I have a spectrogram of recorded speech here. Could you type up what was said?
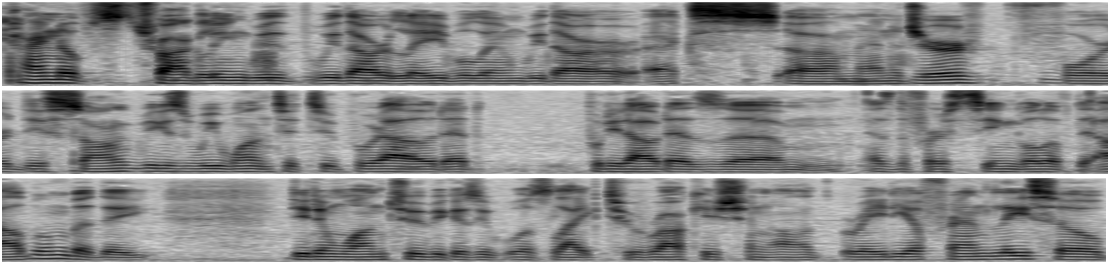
kind of struggling with with our label and with our ex uh, manager for this song because we wanted to put out at put it out as um, as the first single of the album, but they didn't want to because it was like too rockish and not radio friendly. So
